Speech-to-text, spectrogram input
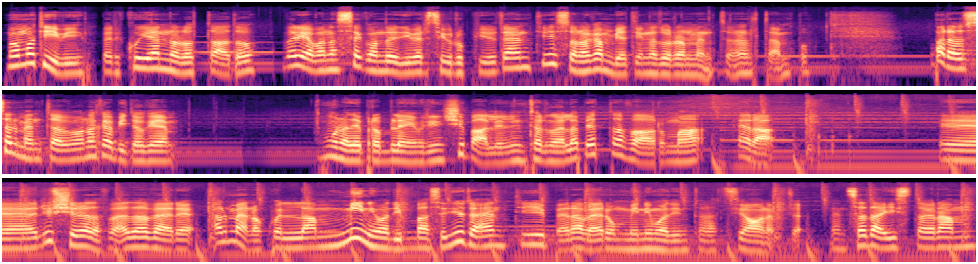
ma i motivi per cui hanno lottato variavano a seconda di diversi gruppi di utenti e sono cambiati naturalmente nel tempo. Paradossalmente avevano capito che uno dei problemi principali all'interno della piattaforma era eh, riuscire ad, ad, avere almeno quella minimo di base di utenti per avere un minimo di interazione. Cioè, pensate a Instagram,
